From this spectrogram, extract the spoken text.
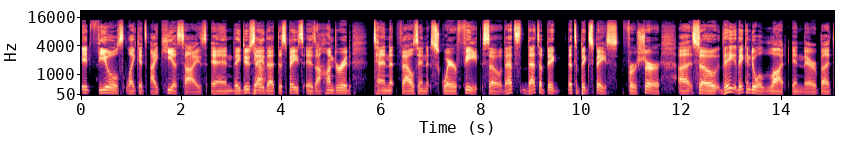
it feels like it's IKEA size and they do say Yeah. that the space is a hundred ten thousand square feet. So that's that's a big that's a big space for sure. Uh, so they they can do a lot in there, but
